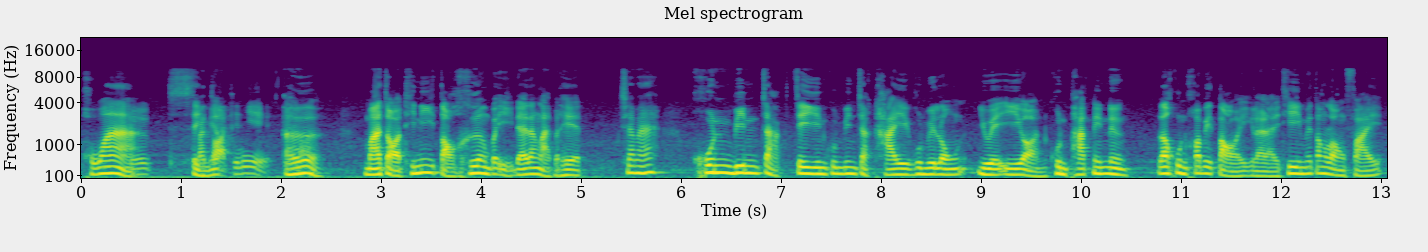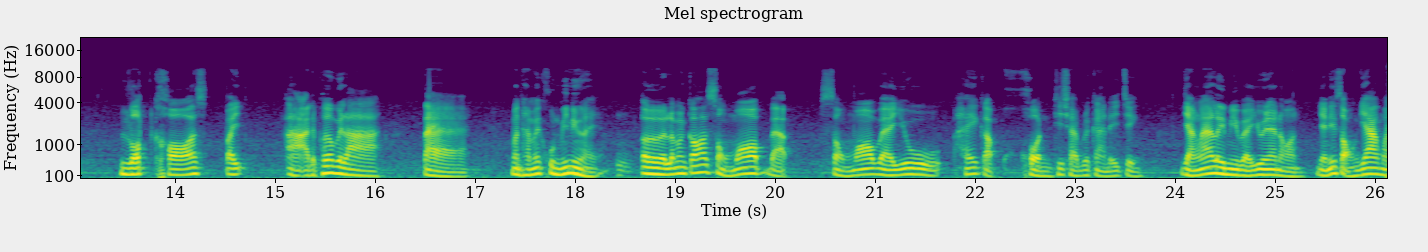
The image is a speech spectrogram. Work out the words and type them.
เพราะว่าคือสิ่งมาจเนี้อยดที่นี่ เออ มาจอดที่นี่ต่อเครื่องไปอีกได้ตั้งหลายประเทศ ใช่ไหม คุณบินจากจีน คุณบินจากไทย คุณไปลง UAE ก่อน คุณพักนิดนึง แล้วคุณเข้าไปต่ออีกหลาย ๆ ที่ไม่ต้องลองไฟล์ลดคอสไปอ่าอาจจะเพิ่มเวลา แต่มันทำให้คุณไม่เหนื่อยอืมเออ แล้วมันก็ส่งมอบแบบส่งมอบ value ให้กับคนที่ใช้บริการได้จริง อย่างแรกเลยมี value แน่นอน อย่างที่สองยากไหม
